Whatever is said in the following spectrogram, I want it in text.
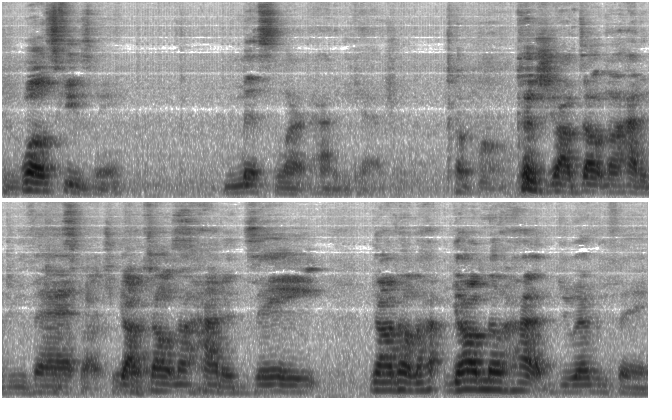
Hmm. Well, excuse me, mislearned how to be casual. Come on. Because y'all don't know how to do that. Y'all don't know how to date. Y'all don't know. How, y'all know how to do everything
